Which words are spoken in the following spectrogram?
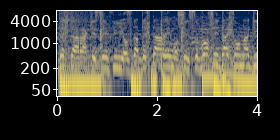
дехтараки синфи ёзда дехтари мошин. Сувор шидай хонагӣ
